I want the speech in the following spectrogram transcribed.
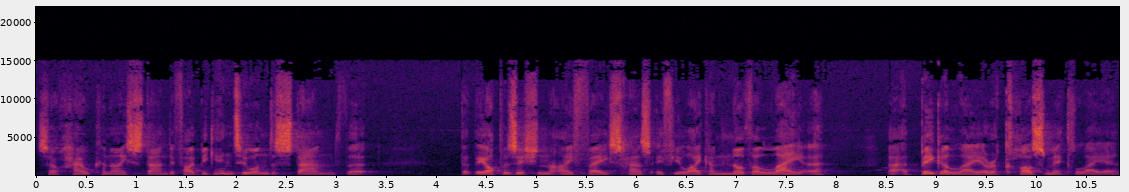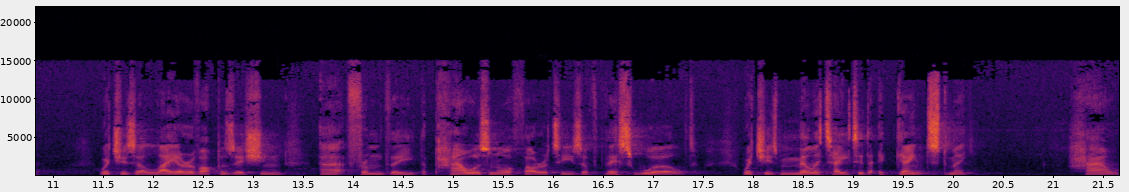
So, how can I stand? If I begin to understand that that the opposition that I face has, if you like, another layer, a bigger layer, a cosmic layer, which is a layer of opposition uh, from the, the powers and authorities of this world, which is militated against me. How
